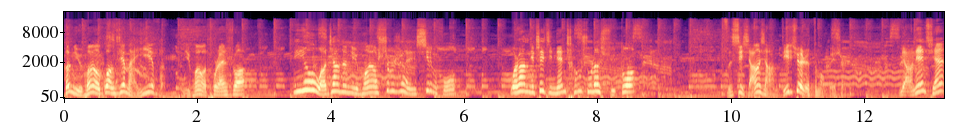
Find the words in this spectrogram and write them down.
和女朋友逛街买衣服，女朋友突然说：“你有我这样的女朋友是不是很幸福？我让你这几年成熟了许多。”仔细想想，的确是这么回事两年前，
